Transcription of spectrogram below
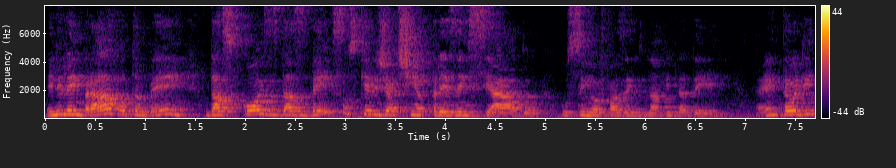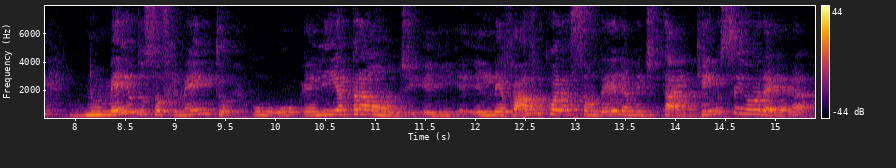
Ele lembrava também das coisas, das bênçãos que ele já tinha presenciado o Senhor fazendo na vida dele. Né? Então ele, no meio do sofrimento, o, o, ele ia para onde? Ele, ele levava o coração dele a meditar em quem o Senhor era,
